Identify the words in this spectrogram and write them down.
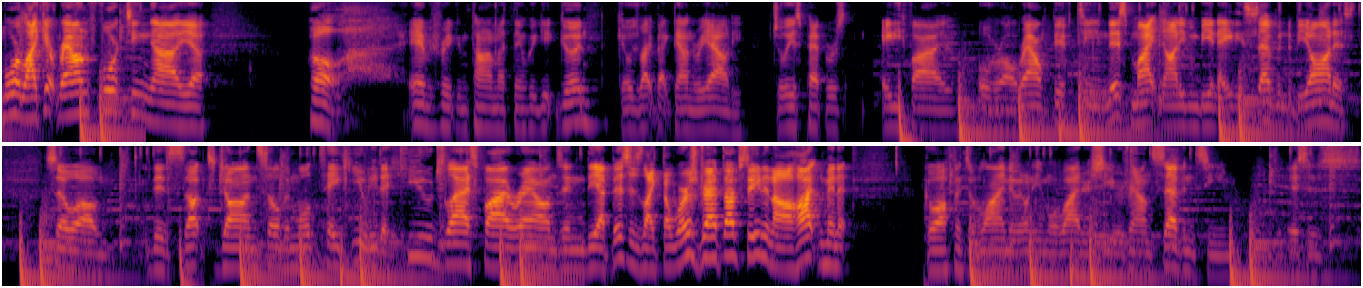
More like it. Round 14, nah, yeah. Oh, every freaking time I think we get good, goes right back down to reality. Julius Peppers, 85 overall, round 15. This might not even be an 87 to be honest. So um, this sucks, John Sullivan. We'll take you. Need a huge last five rounds, and yeah, this is like the worst draft I've seen in a hot minute. Go offensive lineman. We don't need more wide receivers. Round 17. This is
